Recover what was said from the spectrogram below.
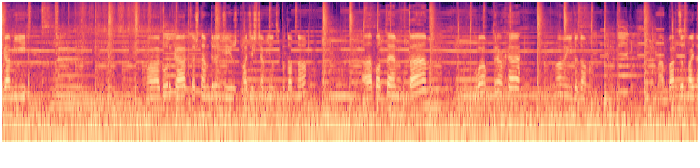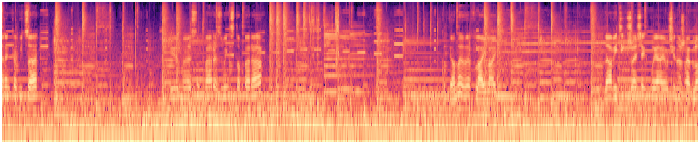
Nogami mała górka, ktoś tam drędzi już 20 minut podobno. A potem tam głąb trochę, no i do domu. Mam bardzo fajne rękawice. Firmy Super z Windstoppera. Kupione we Flylight. Dawid i Grzesiek bojają się na żaglu.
